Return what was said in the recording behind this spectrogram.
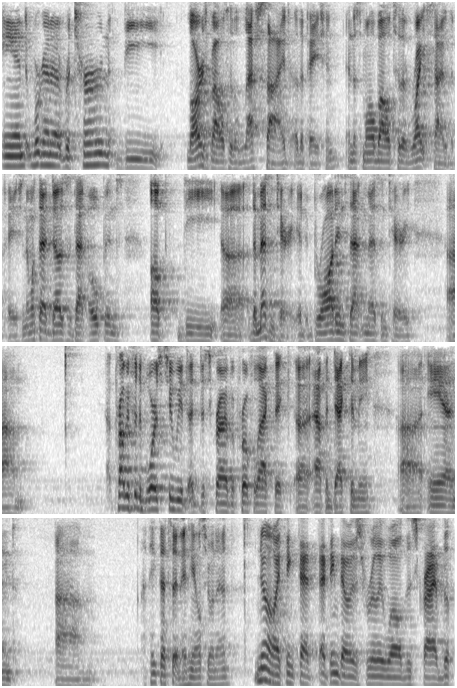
and we're going to return the large bowel to the left side of the patient and the small bowel to the right side of the patient. And what that does is that opens up the uh, the mesentery. It broadens that mesentery. Um, probably for the boards too, we'd describe a prophylactic uh, appendectomy, uh, and um, I think that's it. Anything else you want to add? No, I think that I think that was really well described. The,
